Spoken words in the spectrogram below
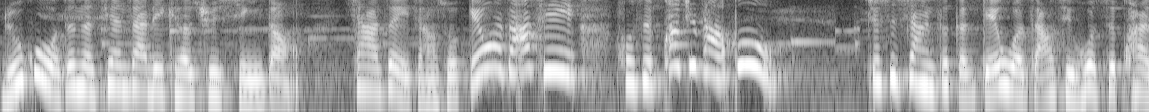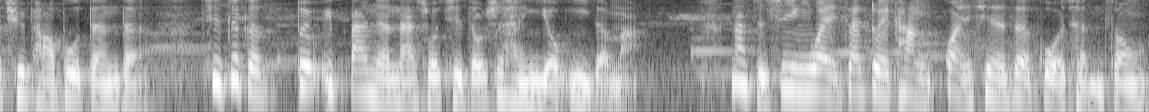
如果我真的现在立刻去行动，像他这里讲说，给我早起，或是快去跑步，就是像这个给我早起，或是快去跑步等等，其实这个对一般人来说，其实都是很有益的嘛。那只是因为在对抗惯性的这个过程中，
